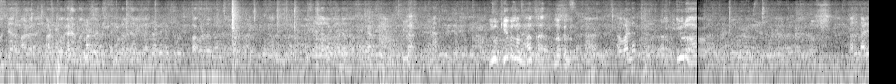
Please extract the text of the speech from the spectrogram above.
ಬಂದು ಯಾರು ಮಾಡೋದು ಮಾಡೋದು ಹೊರಗಡೆ ಬಂದು ಮಾಡೋದು ಇಲ್ಲ. ಬಾಗೋಡದವ್ರು ಎಲ್ಲ ಲೋಕಲ್ ಇಲ್ಲ. ಇವ್ರು ಕೇಬಲ್ ನಮ್ಮ ಮಾತ್ರ ಲೋಕಲ್ಲು ಒಳ್ಳೆ? ಇವರು ಅದು ದಾಳಿ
